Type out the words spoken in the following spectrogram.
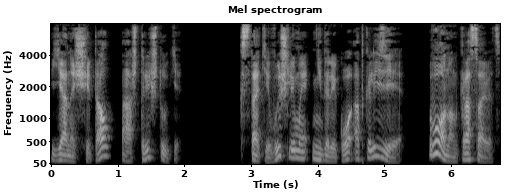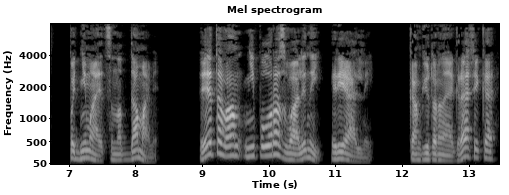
я насчитал аж три штуки. Кстати, вышли мы недалеко от Колизея. Вон он, красавец поднимается над домами. Это вам не полуразваленный, реальный. Компьютерная графика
